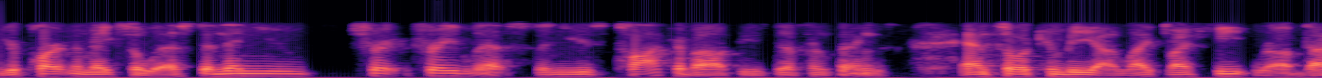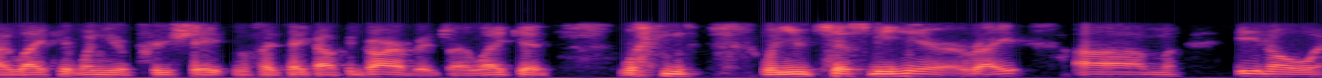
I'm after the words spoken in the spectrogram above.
your partner makes a list, and then you tra- trade lists and you talk about these different things. And so it can be, I like my feet rubbed. I like it when you appreciate if I take out the garbage. I like it when when you kiss me here, right? Um, you know,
